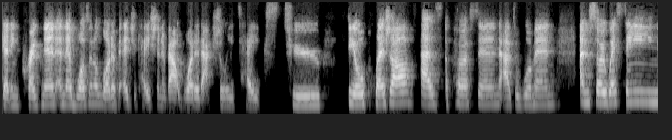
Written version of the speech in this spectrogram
getting pregnant and there wasn't a lot of education about what it actually takes to feel pleasure as a person as a woman. And so we're seeing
